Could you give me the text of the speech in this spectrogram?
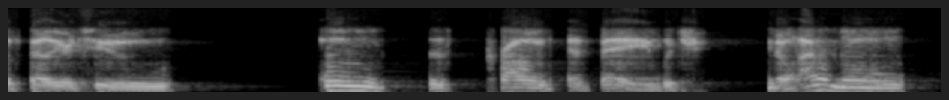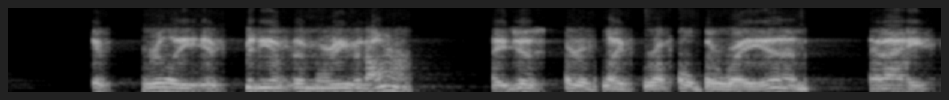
the failure to hold this crowd at bay. Which you know, I don't know if really if many of them were even armed. They just sort of like ruffled their way in, and I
